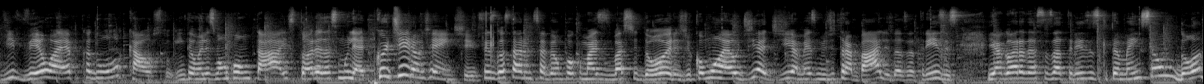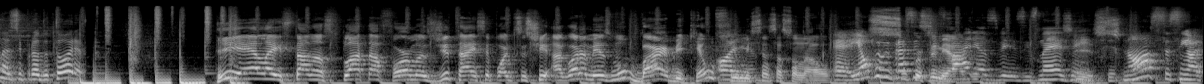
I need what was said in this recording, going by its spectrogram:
viveu a época do Holocausto. Então eles vão contar a história dessa mulher. Curtiram, gente? Vocês gostaram de saber um pouco mais dos bastidores, de como é o dia a dia mesmo de trabalho das atrizes e agora dessas atrizes que também são donas de produtoras? E ela está nas plataformas digitais. Você pode assistir agora mesmo o Barbie, que é um Olha, filme sensacional. É, e é um filme pra Super assistir premiado. várias vezes, né, gente? Isso. Nossa senhora.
